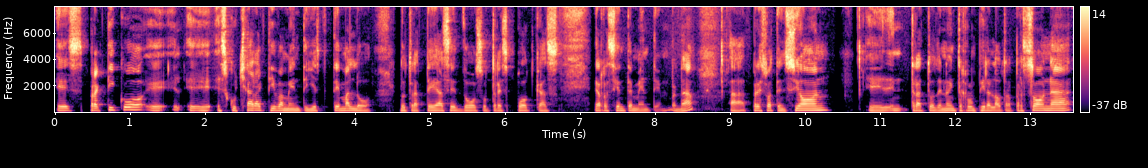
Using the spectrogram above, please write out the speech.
es practico eh, eh, escuchar activamente y este tema lo, lo traté hace dos o tres podcasts eh, recientemente, ¿verdad? Ah, presto atención, trato de no interrumpir a la otra persona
